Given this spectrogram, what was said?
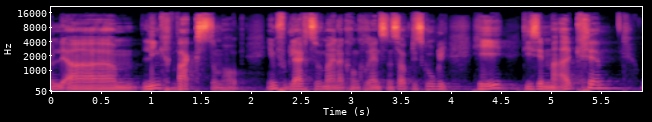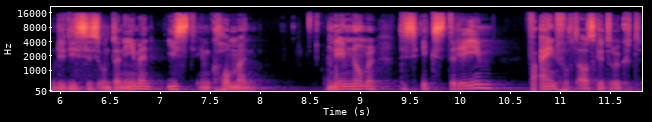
ähm, Linkwachstum habe im Vergleich zu meiner Konkurrenz, dann sagt das Google, hey, diese Marke oder dieses Unternehmen ist im Kommen. Und eben nochmal das extrem vereinfacht ausgedrückt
